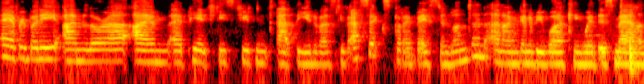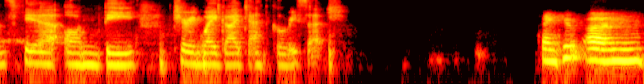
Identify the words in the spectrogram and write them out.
Hi everybody, I'm Laura. I'm a PhD student at the University of Essex, but I'm based in London and I'm going to be working with Ismail and Sophia on the Turing Way Guide to Ethical Research. Thank you. Um,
